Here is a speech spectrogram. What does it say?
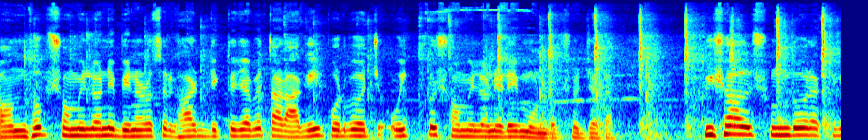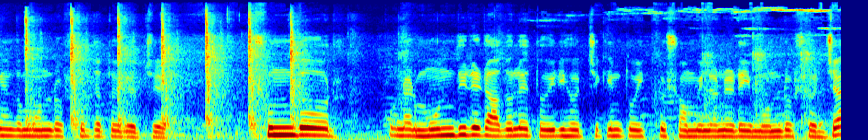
বান্ধব সম্মিলনী, বেনারসের ঘাট দেখতে যাবে, তার আগেই পড়বে হচ্ছে ঐক্য সম্মিলনের এই মণ্ডপ সজ্জাটা। বিশাল সুন্দর একটা কিন্তু মণ্ডপ সজ্জা তৈরি হচ্ছে। সুন্দর ওনার মন্দিরের আদলে তৈরি হচ্ছে কিন্তু ঐক্য সম্মিলনের এই মণ্ডপ সজ্জা।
